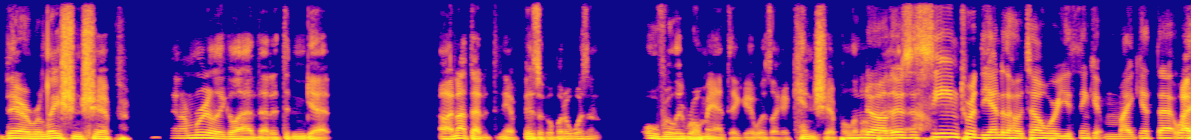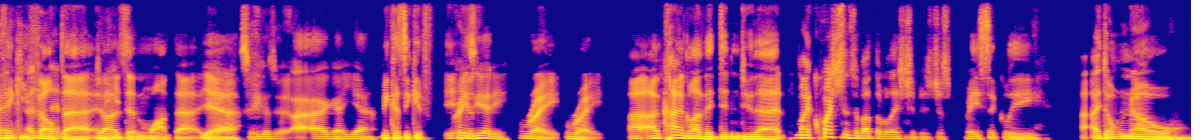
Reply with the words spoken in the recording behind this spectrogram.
their relationship, and I'm really glad that it didn't get, uh, not that it didn't get physical, but it wasn't overly romantic. It was like a kinship a little. Bit. No, bit. there's a scene toward the end of the hotel where you think it might get that way. I think he felt that, and he didn't want that. Yeah. Yeah, So he goes, I, I got yeah, because he could it- crazy it- Eddie. Right, right. I, I'm kind of glad they didn't do that. My questions about the relationship is just basically, I- don't know.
